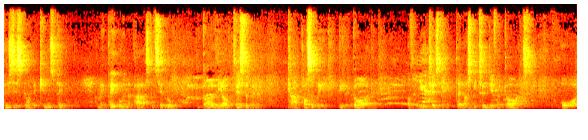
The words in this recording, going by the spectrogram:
who's this God that kills people? I mean, people in the past have said, look, the God of the Old Testament can't possibly be the God of the New Testament. They must be two different gods or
